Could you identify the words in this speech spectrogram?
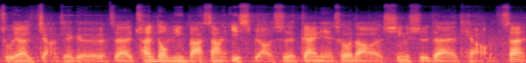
主要讲这个在传统民法上意思表示的概念受到新时代的挑战，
